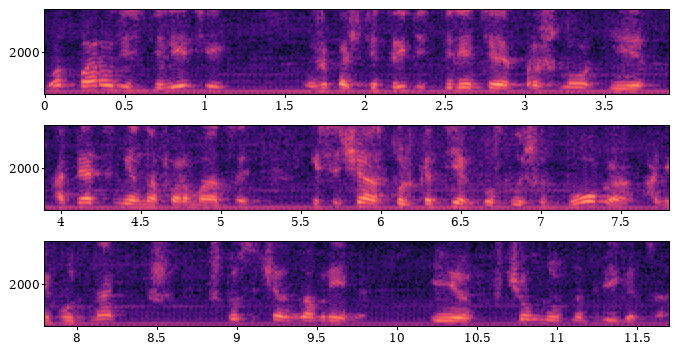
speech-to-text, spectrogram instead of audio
вот пару десятилетий, уже почти три десятилетия прошло, и опять смена формации. И сейчас только те, кто слышит Бога, они будут знать, что сейчас за время и в чем нужно двигаться.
